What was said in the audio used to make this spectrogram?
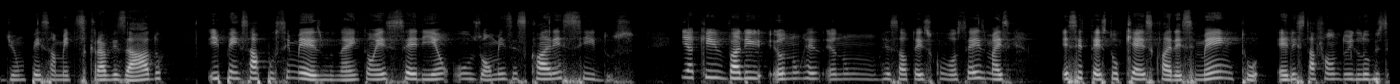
de um pensamento escravizado e pensar por si mesmos. Né? Então, esses seriam os homens esclarecidos. E aqui vale, eu não, eu não ressaltei isso com vocês, mas esse texto, o que é esclarecimento, ele está falando do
